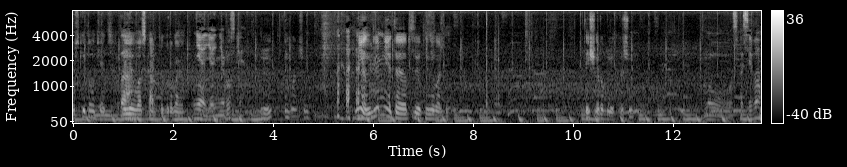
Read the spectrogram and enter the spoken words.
русский, получается? Да. Или у вас карта другая? Не, я не русский. Хорошо. Не, ну для меня это абсолютно не важно. Тысяча рублей, хорошо? Ну, спасибо.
